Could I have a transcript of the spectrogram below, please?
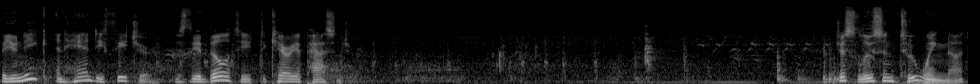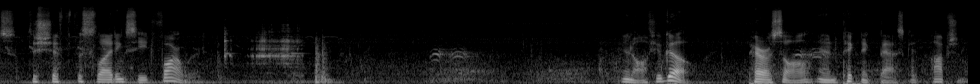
A unique and handy feature is the ability to carry a passenger. Just loosen two wing nuts to shift the sliding seat forward. And off you go. Parasol and picnic basket optional.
